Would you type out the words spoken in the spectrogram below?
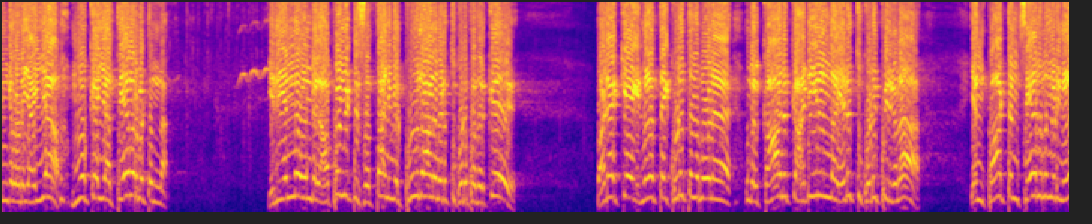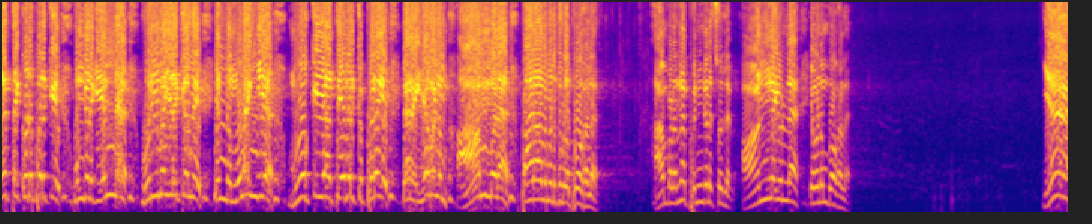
எங்களுடைய ஐயா மூக்கையா தேவர் மட்டும்தான். இது என்ன உங்கள் அப்பமிட்டு சொத்தா நீங்கள் பூதானம் எடுத்து கொடுப்பதற்கு? வடக்கே நிலத்தை கொடுத்தது போல உங்கள் காலுக்கு அடியில் நான் எடுத்து கொடுப்பீர்களா? என் பாட்டன் சேதுபதியுடைய நிலத்தை கொடுப்பதற்கு உங்களுக்கு என்ன உரிமை இருக்கிறது? என்று முழங்கிய மூக்கையா தேவருக்கு பிறகு வேற எவனும் ஆம்பளை பாராளுமன்றத்துக்குள்ள போகல. ஆம்பளைன்னா பெண்களை சொல்ல ஆண்மையுள்ள எவனும் போகல. ஏன்?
